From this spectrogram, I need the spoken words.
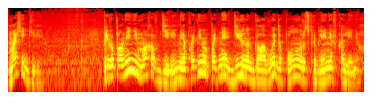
Махи гири. При выполнении махов гири необходимо поднять гирю над головой до полного распрямления в коленях,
